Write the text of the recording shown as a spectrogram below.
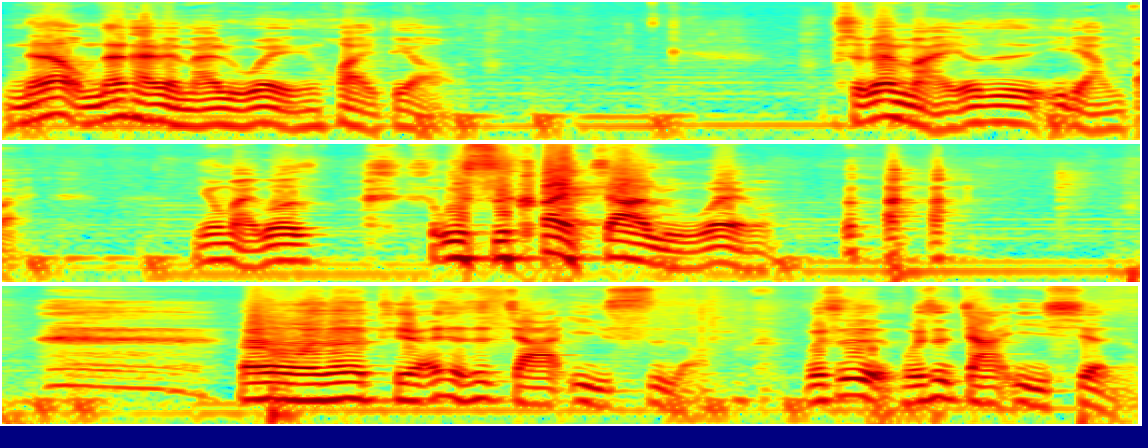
你知道我们在台北买卤味已经坏掉了，随便买就是一两百。你有买过 五十块以下的卤味吗？哦，我的天！而且是嘉义市哦，不是不是嘉义县哦。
